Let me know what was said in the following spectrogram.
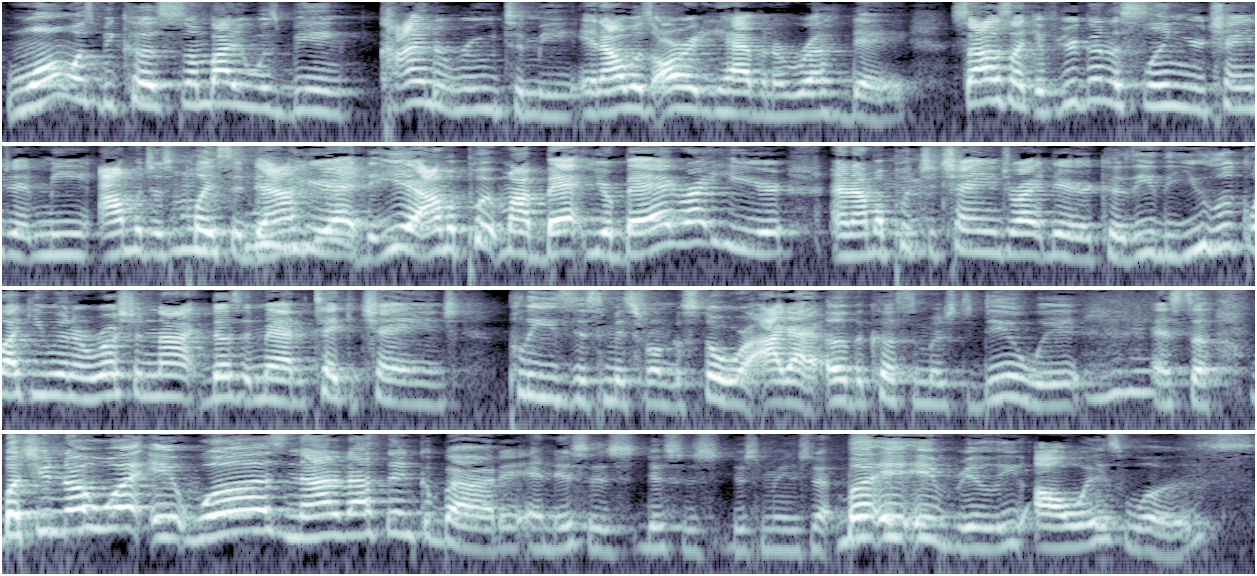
One was because somebody was being kind of rude to me, and I was already having a rough day. So I was like, if you're gonna sling your change at me, I'm gonna just place it down here at the yeah. I'm gonna put my bag, your bag right here, and I'm gonna put your change right there. Because either you look like you in a rush or not, doesn't matter. Take a change. Please dismiss from the store. I got other customers to deal with mm-hmm. and stuff. But you know what? It was now that I think about it, and this is this is this means that, but it, it really always was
